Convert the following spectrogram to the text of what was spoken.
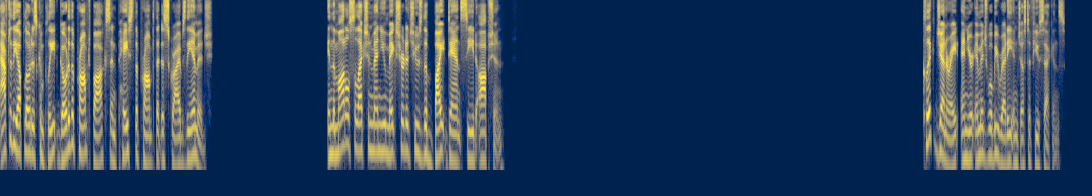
After the upload is complete, go to the prompt box and paste the prompt that describes the image. In the model selection menu, make sure to choose the ByteDance Seed option. Click Generate and your image will be ready in just a few seconds.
